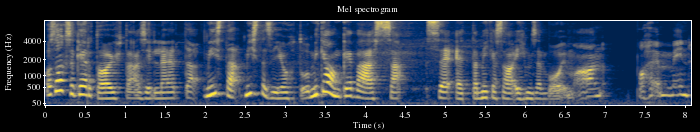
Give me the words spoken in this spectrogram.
Osaatko sä kertoa yhtään silleen, että mistä, mistä se johtuu? Mikä on keväässä se, että mikä saa ihmisen voimaan pahemmin?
